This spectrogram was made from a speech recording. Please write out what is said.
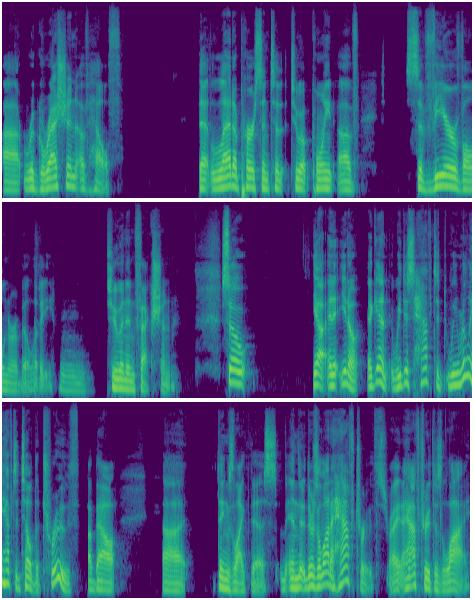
uh, regression of health that led a person to to a point of severe vulnerability mm. to an infection. So, yeah, and it, you know, again, we just have to we really have to tell the truth about uh, things like this. And there, there's a lot of half truths, right? A half truth is a lie.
